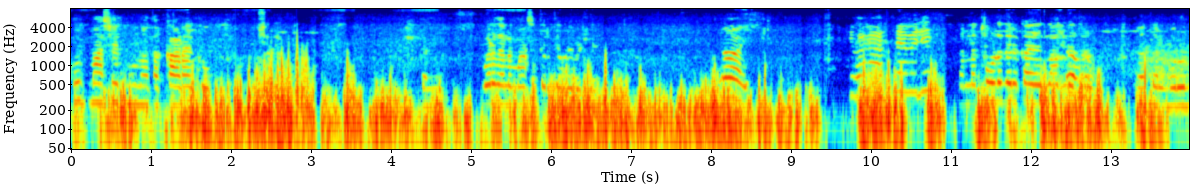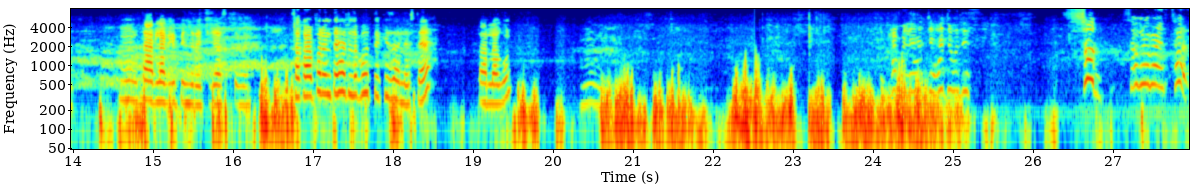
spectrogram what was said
खूप मासे आहेत म्हणून आता काढाय खूप उशीर लागतो. बरं झालं मासे तर तेवढे भेटले. त्यांना थोडं जरी काय लागलं तर जाताल मरून हम्म, तार लागली पिंजऱ्याची जास्त वेळ. सकाळपर्यंत ह्यातलं बहुतेक हे झाले असते तार लागून हम्म. फॅमिली ह्याच्या ह्याच्यामध्ये सग सगळं बाय स-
